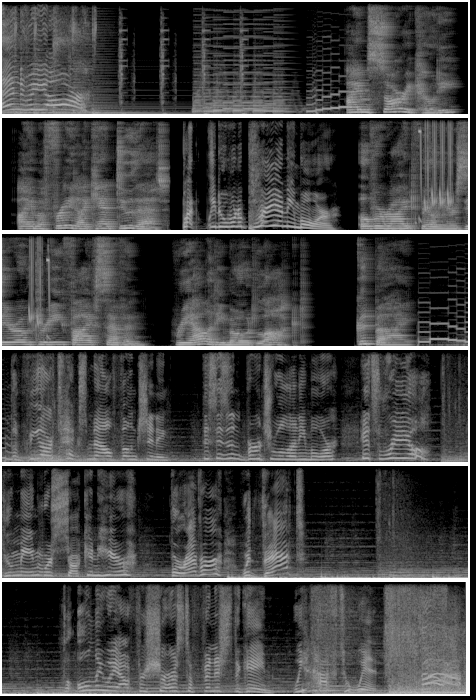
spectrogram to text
End VR! I am sorry, Cody. I am afraid I can't do that. But we don't want to play anymore! Override failure 0357. Reality mode locked. Goodbye. The VR tech's malfunctioning. This isn't virtual anymore. It's real! You mean we're stuck in here? Forever? With that? The only way out for sure is to finish the game. We have to win. Ah!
